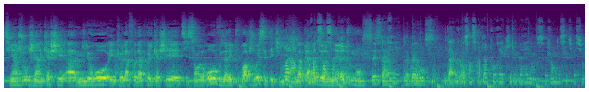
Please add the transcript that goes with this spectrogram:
si un jour j'ai un cachet à 1000 euros et que la fois d'après le cachet est de 600 euros, vous allez pouvoir jouer cet équilibre Voilà, qui va permettre va de rémunérer servir. tout le monde. C'est ça, la Voilà. balance. On peut D'accord. s'en servir pour rééquilibrer dans ce genre de situation.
